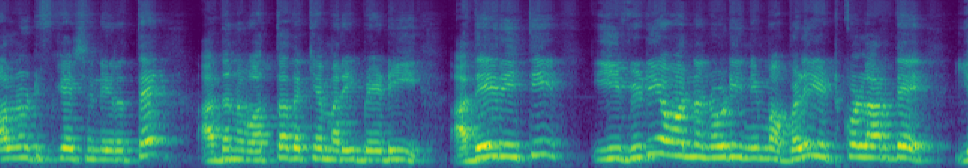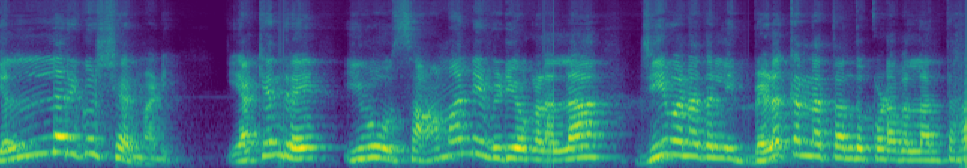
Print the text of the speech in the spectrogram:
ಆಲ್ ನೋಟಿಫಿಕೇಶನ್ ಇರುತ್ತೆ. ಅದನ್ನು ಒತ್ತೋದಕ್ಕೆ ಮರಿಬೇಡಿ. ಅದೇ ರೀತಿ ಈ ವಿಡಿಯೋವನ್ನು ನೋಡಿ ನಿಮ್ಮ ಬಳಿ ಇಟ್ಕೊಳ್ಳಾರ್ದೆ ಎಲ್ಲರಿಗೂ ಶೇರ್ ಮಾಡಿ. ಯಾಕೆಂದ್ರೆ ಇವು ಸಾಮಾನ್ಯ ವಿಡಿಯೋಗಳಲ್ಲ, ಜೀವನದಲ್ಲಿ ಬೆಳಕನ್ನ ತಂದು ಕೊಡಬಲ್ಲಂತಹ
